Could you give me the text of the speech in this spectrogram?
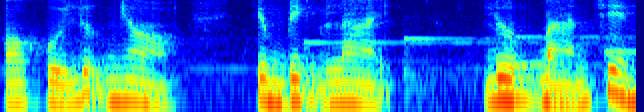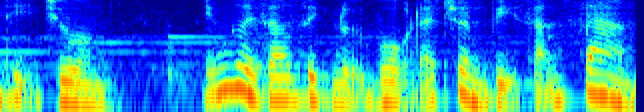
có khối lượng nhỏ, kiểm định lại lượng bán trên thị trường. Những người giao dịch nội bộ đã chuẩn bị sẵn sàng,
